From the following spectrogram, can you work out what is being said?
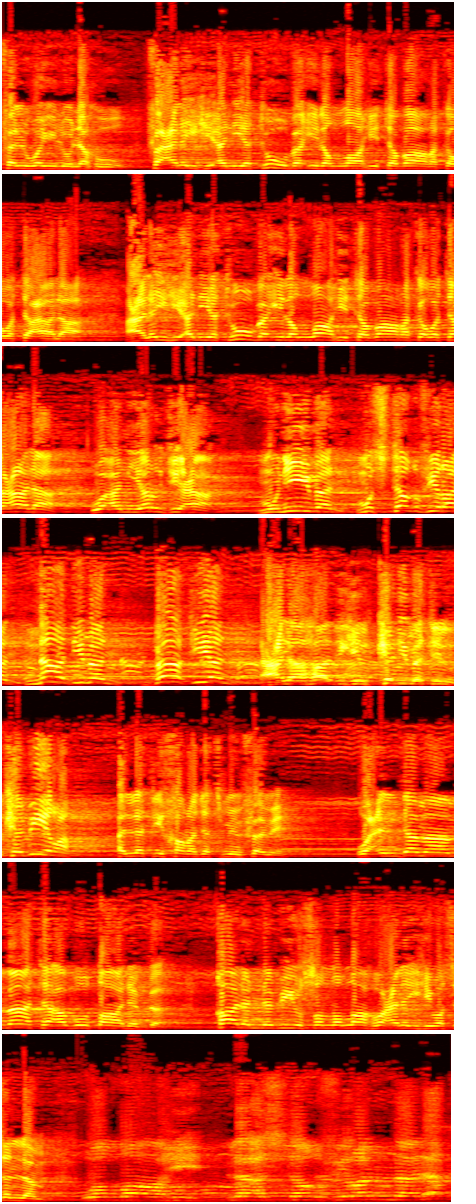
فالويل له. فعليه أن يتوب إلى الله تبارك وتعالى. عليه أن يتوب إلى الله تبارك وتعالى وأن يرجع منيبا مستغفرا نادما باكيا على هذه الكلمة الكبيرة التي خرجت من فمه. وعندما مات أبو طالب قال النبي صلى الله عليه وسلم والله لأستغفرن لك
